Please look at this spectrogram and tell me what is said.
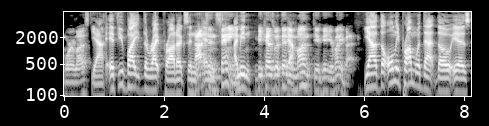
more or less? yeah. If you buy the right products and, That's and insane. I mean, because within Yeah. a month you get your money back. Yeah, the only problem with that though is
